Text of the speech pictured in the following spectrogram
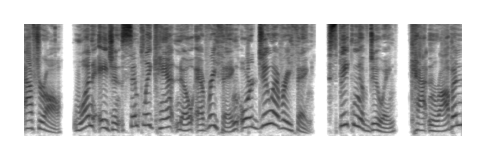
After all, one agent simply can't know everything or do everything. Speaking of doing, Cat and Robin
